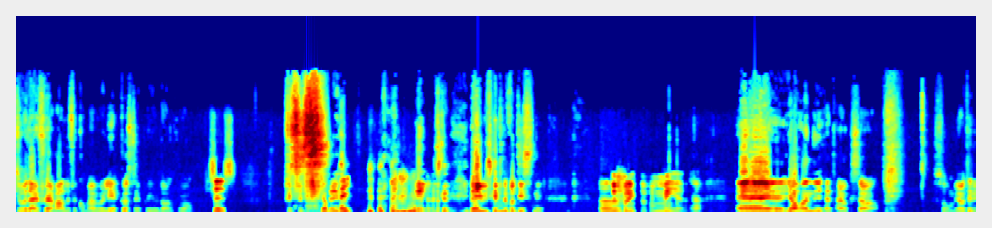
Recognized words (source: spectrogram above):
Det var därför jag aldrig fick komma över och leka hos dig på juldagen. Precis. Precis. Ja, nej. nej, vi ska, nej, vi ska titta på Disney. Eh, Du får inte vara med. Eh, jag har en nyhet här också. Som, jag vet inte,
